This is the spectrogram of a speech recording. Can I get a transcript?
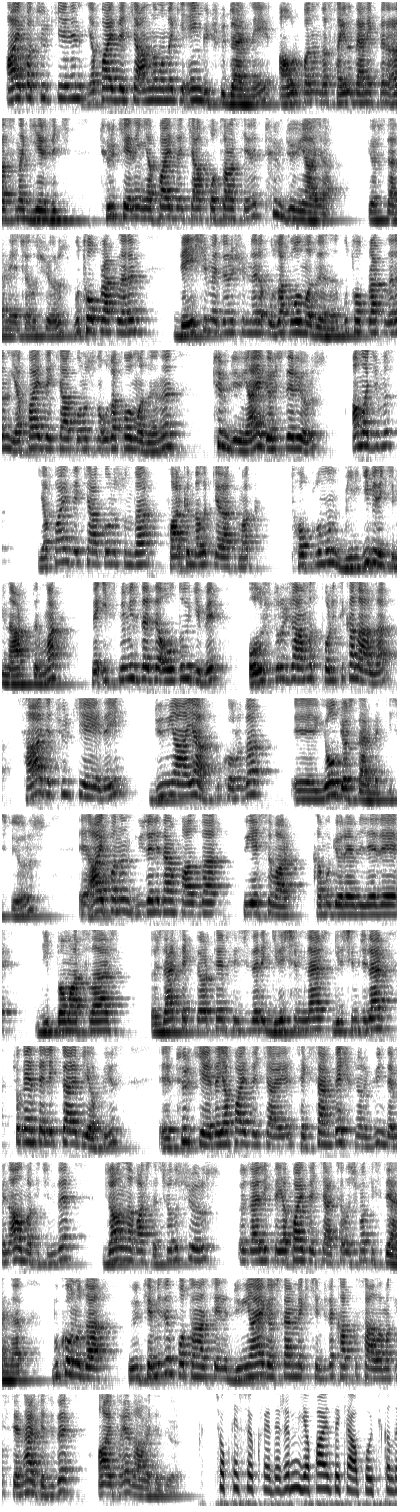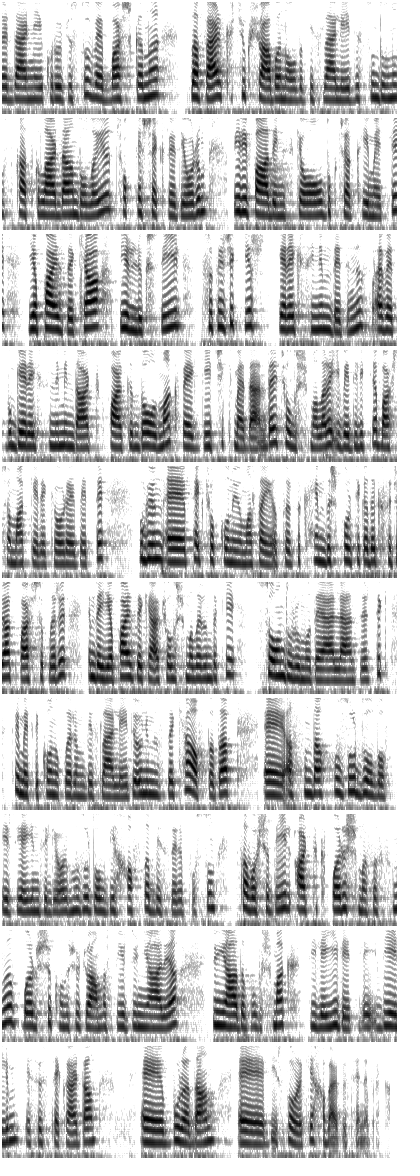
AYPA Türkiye'nin yapay zeka anlamındaki en güçlü derneği. Avrupa'nın da sayılı dernekler arasına girdik. Türkiye'nin yapay zeka potansiyelini tüm dünyaya göstermeye çalışıyoruz. Bu toprakların değişim ve dönüşümlere uzak olmadığını, bu toprakların yapay zeka konusuna uzak olmadığını tüm dünyaya gösteriyoruz. Amacımız yapay zeka konusunda farkındalık yaratmak, toplumun bilgi birikimini arttırmak ve ismimizde de olduğu gibi oluşturacağımız politikalarla sadece Türkiye'ye değil dünyaya bu konuda e, yol göstermek istiyoruz. E, AYPA'nın 150'den fazla üyesi var. Kamu görevlileri, diplomatlar, özel sektör temsilcileri, girişimler, girişimciler çok entelektüel bir yapıyız. E, Türkiye'de yapay zekayı 85 milyonun gündemine almak için de canla başla çalışıyoruz. Özellikle yapay zeka çalışmak isteyenler, bu konuda ülkemizin potansiyelini dünyaya göstermek için bize katkı sağlamak isteyen herkesi de AYPA'ya davet ediyorum. Çok teşekkür ederim. Yapay Zeka Politikaları Derneği kurucusu ve başkanı Zafer Küçük Şabanoğlu bizlerleydi. Sunduğunuz katkılardan dolayı çok teşekkür ediyorum. Bir ifadeniz ki oldukça kıymetli. Yapay zeka bir lüks değil, stratejik bir gereksinim dediniz. Evet bu gereksinimin de artık farkında olmak ve gecikmeden de çalışmalara ivedilikle başlamak gerekiyor elbette. Bugün e, pek çok konuyu masaya yatırdık. Hem dış politikadaki sıcak başlıkları hem de yapay zeka çalışmalarındaki son durumu değerlendirdik. Kıymetli konuklarım bizlerleydi. Önümüzdeki haftada e, aslında huzur dolu bir yayın diliyorum. Huzur dolu bir hafta bizleri bulsun. Savaşı değil artık barış masasını, barışı konuşacağımız bir dünyaya, dünyada buluşmak dileğiyle dile, diyelim ve söz tekrardan e, buradan e, bir sonraki haber bültenine bırakalım.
